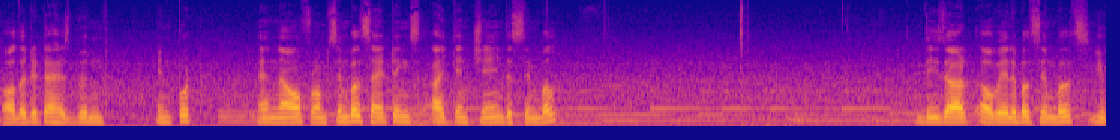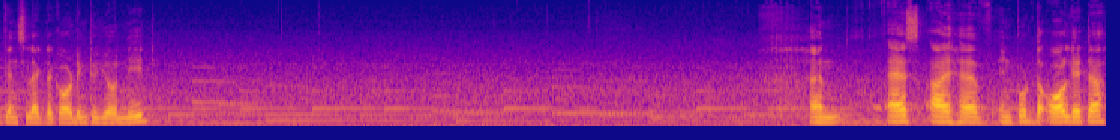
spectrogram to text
All the data has been input. And now from symbol settings I can change the symbol. These are available symbols. You can select according to your need and as I have input the all data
